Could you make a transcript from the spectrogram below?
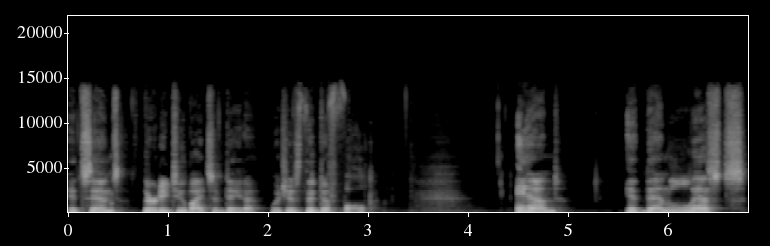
it sends 32 bytes of data, which is the default, and it then lists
